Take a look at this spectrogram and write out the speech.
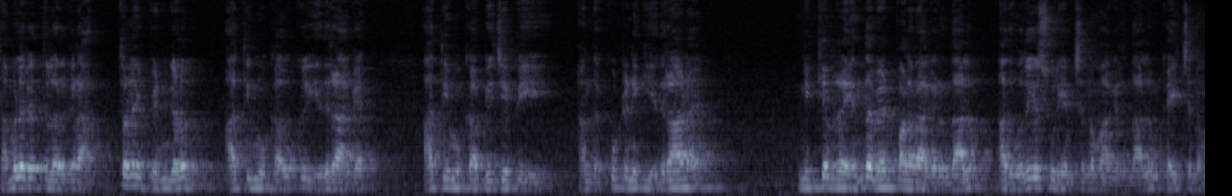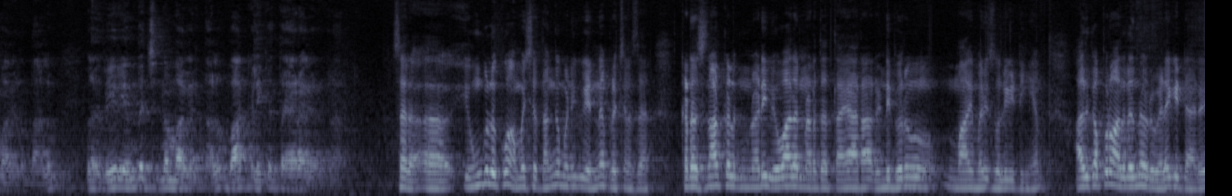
தமிழகத்தில் இருக்கிற அத்தனை பெண்களும் அதிமுகவுக்கு எதிராக அதிமுக பிஜேபி அந்த கூட்டணிக்கு எதிரான நிற்கின்ற எந்த வேட்பாளராக இருந்தாலும் அது உதயசூரியன் சின்னமாக இருந்தாலும் கை சின்னமாக இருந்தாலும் அல்லது வேறு எந்த சின்னமாக இருந்தாலும் வாக்களிக்க தயாராக இருக்கிறார். சார் உங்களுக்கும் அமைச்சர் தங்கமணிக்கும் என்ன பிரச்சனை சார்? கடைசி நாட்களுக்கு முன்னாடி விவாதம் நடத்த தயாராக ரெண்டு பேரும் மாறி மாறி சொல்லிக்கிட்டீங்க. அதுக்கப்புறம் அதுலேருந்து அவர் விலகிட்டார்.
